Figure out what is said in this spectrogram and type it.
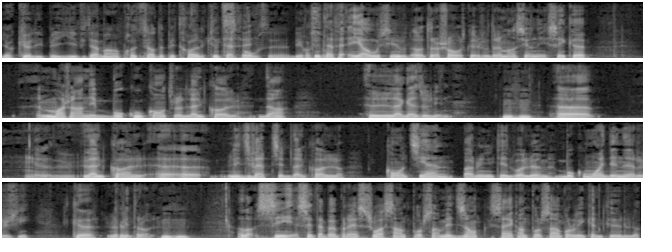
il n'y a que les pays, évidemment, producteurs de pétrole qui disposent euh, des ressources. Tout à fait. Et il y a aussi autre chose que je voudrais mentionner, c'est que moi, j'en ai beaucoup contre l'alcool dans la gasoline. Mhm. Euh, l'alcool, euh, euh, les divers types d'alcool contiennent par unité de volume beaucoup moins d'énergie que le Que- pétrole. Mhm. Alors, si, c'est à peu près 60%, mais disons que 50% pour les calculs. là.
